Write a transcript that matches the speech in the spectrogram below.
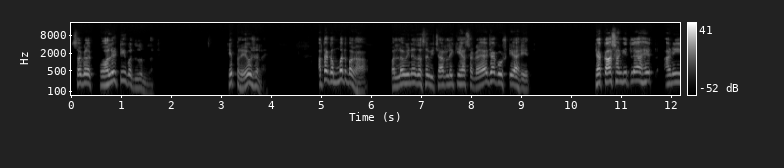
सगळं क्वालिटी बदलून जाते. हे प्रयोजन आहे. आता गंमत बघा. पल्लवीनं जसं विचारले की ह्या सगळ्या ज्या गोष्टी आहेत ह्या का सांगितल्या आहेत? आणि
